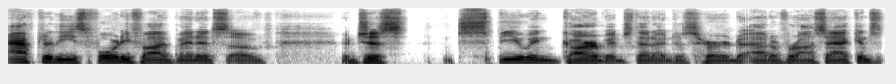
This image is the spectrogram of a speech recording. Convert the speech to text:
after these 45 minutes of just spewing garbage that I just heard out of Ross Atkins,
